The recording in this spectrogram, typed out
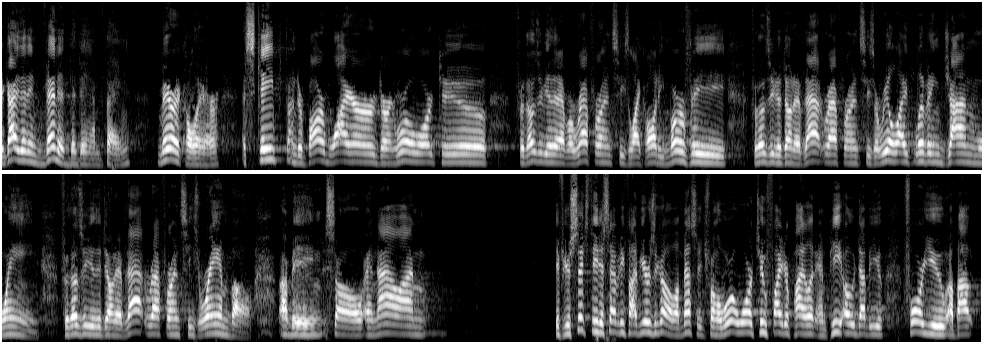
The guy that invented the damn thing, Miracle-Ear, escaped under barbed wire during World War II. For those of you that have a reference, he's like Audie Murphy. For those of you that don't have that reference, he's a real life living John Wayne. For those of you that don't have that reference, he's Rambo. I mean, so, and now I'm. If you're 60 to 75 years ago, a message from a World War II fighter pilot and POW for you about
